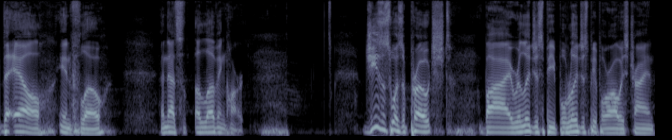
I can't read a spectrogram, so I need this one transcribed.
the L in flow, and that's a loving heart. Jesus was approached by religious people. Religious people are always trying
